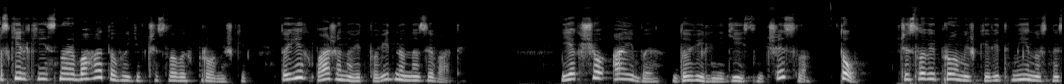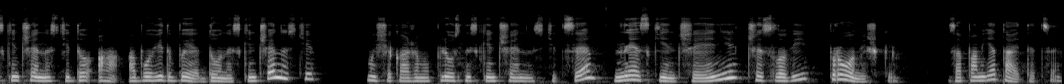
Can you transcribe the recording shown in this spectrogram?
Оскільки існує багато видів числових проміжків, то їх бажано відповідно називати. Якщо А і Б довільні дійсні числа, то числові проміжки від мінус нескінченності до А або від Б до нескінченності, ми ще кажемо плюс нескінченності, це нескінченні числові проміжки. Запам'ятайте це.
